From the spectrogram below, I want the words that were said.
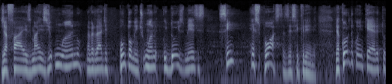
Já faz mais de um ano, na verdade, pontualmente um ano e dois meses, sem respostas a esse crime. De acordo com o inquérito,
